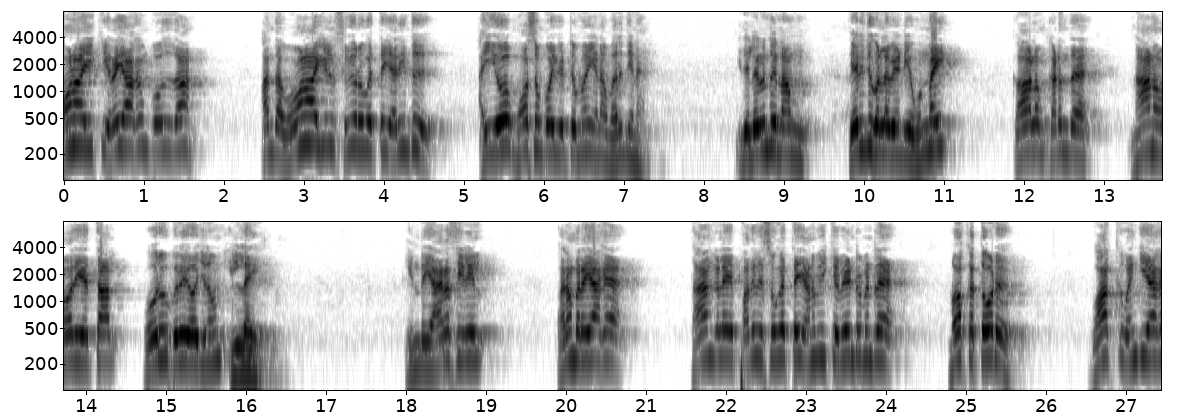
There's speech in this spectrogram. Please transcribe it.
ஓநாய்க்கு இரையாகும் போதுதான். அந்த ஓநாயில் சுயரூபத்தை அறிந்து ஐயோ மோசம் போய்விட்டோமே என வருந்தின. இதிலிருந்து நாம் தெரிந்து கொள்ள வேண்டிய உண்மை காலம் கடந்த நாணோதயத்தால் ஒரு பிரயோஜனமும் இல்லை. இன்றைய அரசியலில் பரம்பரையாக தாங்களே பதவி சுகத்தை அனுபவிக்க வேண்டும் என்ற நோக்கத்தோடு வாக்கு வங்கியாக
